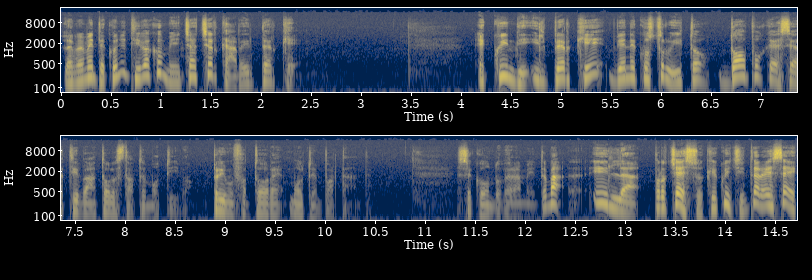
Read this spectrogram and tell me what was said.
la mia mente cognitiva comincia a cercare il perché. e quindi il perché viene costruito dopo che si è attivato lo stato emotivo. Primo fattore molto importante. Secondo veramente, ma il processo che qui ci interessa è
